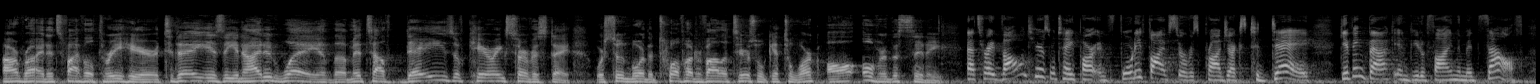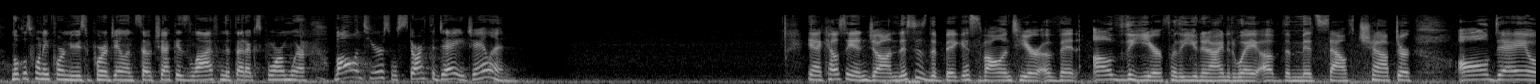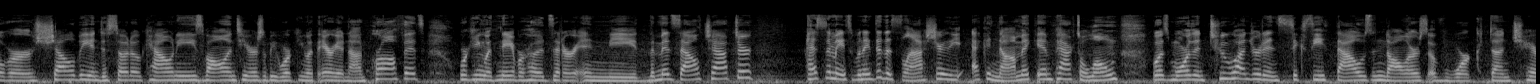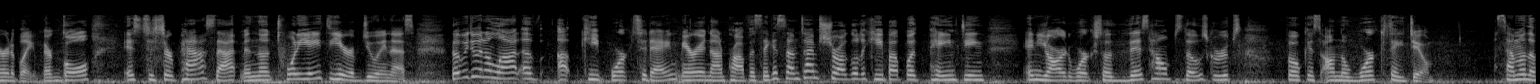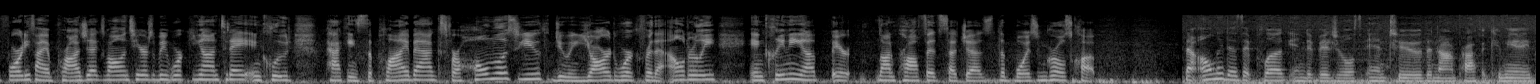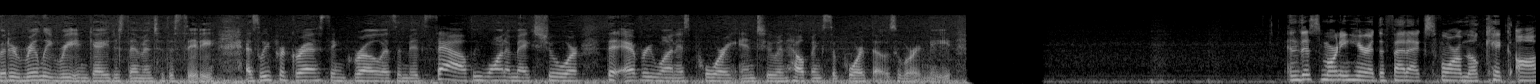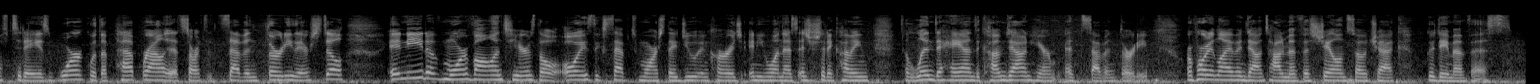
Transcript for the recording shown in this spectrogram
All right, it's 503 here. Today is the United Way of the Mid-South Days of Caring Service Day, where soon more than 1,200 volunteers will get to work all over the city. That's right. Volunteers will take part in 45 service projects today, giving back and beautifying the Mid-South. Local 24 News reporter Jalen Socek is live from the FedEx Forum, where volunteers will start the day. Jalen. Yeah, Kelsey and John, this is the biggest volunteer event of the year for the United Way of the Mid-South chapter all day over Shelby and DeSoto counties. Volunteers will be working with area nonprofits, working with neighborhoods that are in need. The Mid-South chapter estimates when they did this last year, the economic impact alone was more than $260,000 of work done charitably. Their goal is to surpass that in the 28th year of doing this. They'll be doing a lot of upkeep work today. Area nonprofits, they can sometimes struggle to keep up with painting and yard work, so this helps those groups focus on the work they do. Some of the 45 projects volunteers will be working on today include packing supply bags for homeless youth, doing yard work for the elderly, and cleaning up nonprofits such as the Boys and Girls Club. Not only does it plug individuals into the nonprofit community, but it really re-engages them into the city. As we progress and grow as a Mid-South, we want to make sure that everyone is pouring into and helping support those who are in need. And this morning here at the FedEx Forum, they'll kick off today's work with a pep rally that starts at 7.30. They're still in need of more volunteers. They'll always accept more, so they do encourage anyone that's interested in coming to lend a hand to come down here at 7.30. Reporting live in downtown Memphis, Jalen Socek. Good day, Memphis.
